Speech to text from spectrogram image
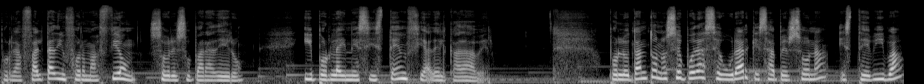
por la falta de información sobre su paradero y por la inexistencia del cadáver. Por lo tanto, no se puede asegurar que esa persona esté viva,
